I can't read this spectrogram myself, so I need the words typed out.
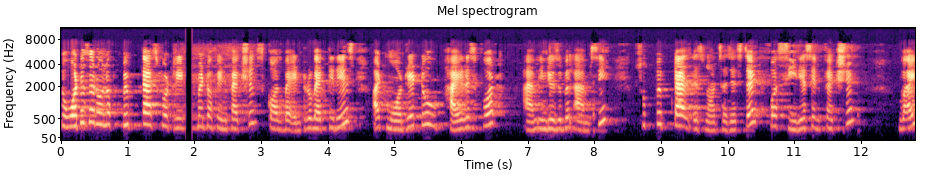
so what is the role of PIP-TAZ for treatment of infections caused by enterobacterias at moderate to high risk for um, inducible AmpC? So PIP-TAZ is not suggested for serious infection. Why?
